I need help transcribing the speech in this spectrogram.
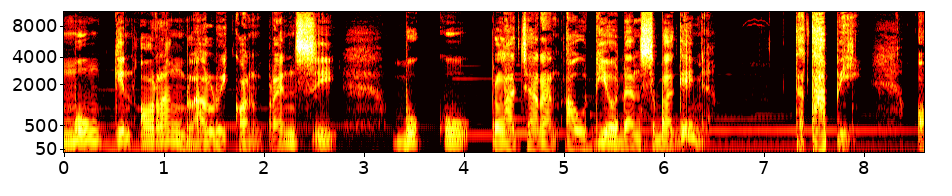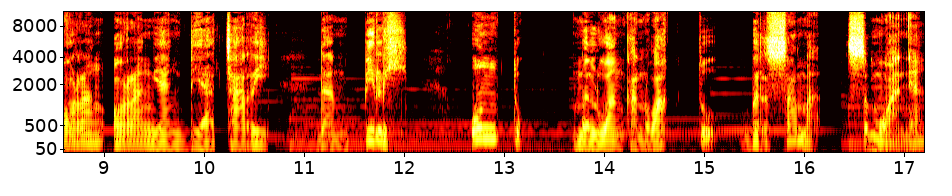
mungkin orang melalui konferensi, buku, pelajaran audio, dan sebagainya. Tetapi orang-orang yang dia cari dan pilih untuk meluangkan waktu bersama semuanya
